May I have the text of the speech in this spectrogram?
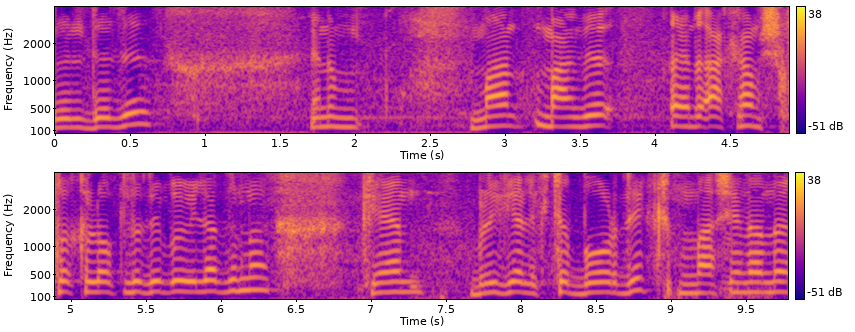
bo'ldi dedi. Endi man manga endi akam shubha qilyapti deb o'yladimi? Keyin birgalikda bordik. Mashinani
